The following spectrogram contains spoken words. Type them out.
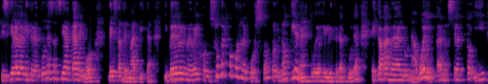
Ni siquiera la literatura se hacía cargo de esa temática. Y Pedro Lemebel, con súper pocos recursos, porque no tiene estudios en literatura, es capaz de darle una vuelta, ¿no es cierto? Y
